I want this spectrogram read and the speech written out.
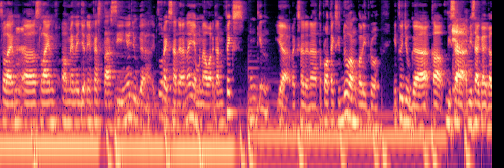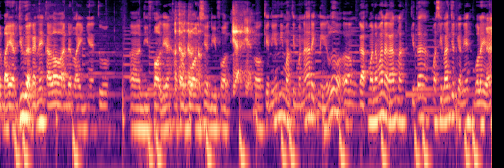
selain uh, selain uh, manajer investasinya juga itu reksadana yang menawarkan fix mungkin ya reksadana atau proteksi doang kali bro. Itu juga kalau bisa yeah. bisa gagal bayar juga kan ya kalau underlyingnya itu uh, default ya atau bondsnya default. Yeah, yeah. oke ini, ini makin menarik nih. Lu nggak uh, ke mana-mana kan? Lah kita masih lanjut kan ya? Boleh ya?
